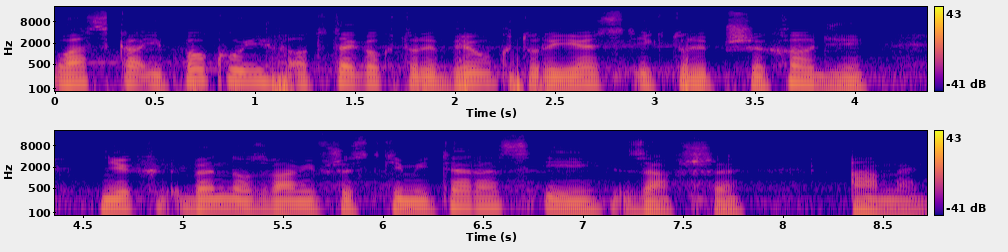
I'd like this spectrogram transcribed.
Łaska i pokój od tego, który był, który jest i który przychodzi, niech będą z Wami wszystkimi teraz i zawsze. Amen.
